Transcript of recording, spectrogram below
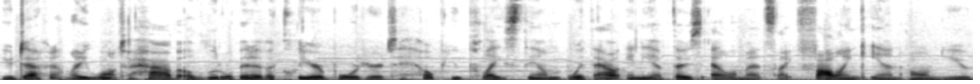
You definitely want to have a little bit of a clear border to help you place them without any of those elements like falling in on you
